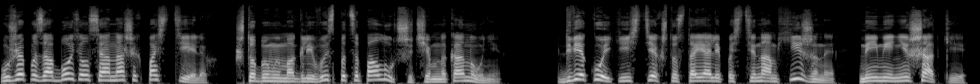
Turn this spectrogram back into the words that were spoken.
уже позаботился о наших постелях, чтобы мы могли выспаться получше, чем накануне. Две койки из тех, что стояли по стенам хижины, наименее шаткие,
